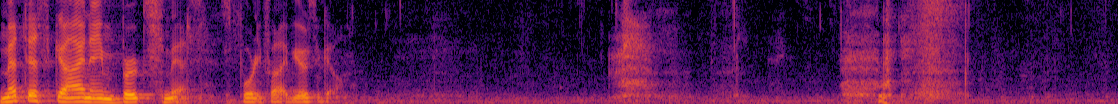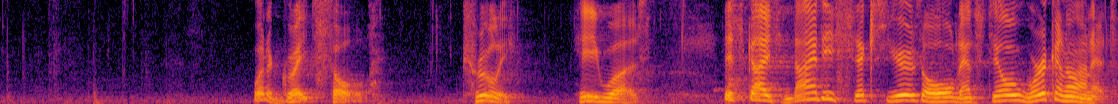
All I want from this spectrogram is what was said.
Met this guy named Bert Smith. It's 45 years ago. what a great soul. Truly, he was. This guy's 96 years old and still working on it.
